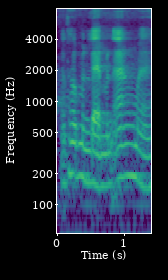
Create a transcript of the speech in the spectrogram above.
Rồi thôi mình làm mình ăn mà.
